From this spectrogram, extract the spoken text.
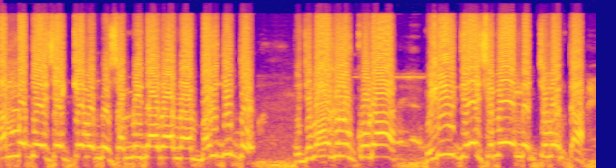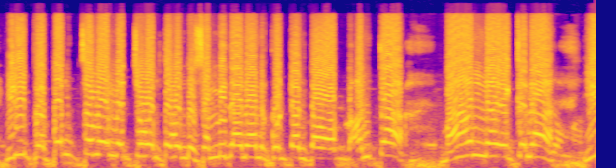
ನಮ್ಮ ದೇಶಕ್ಕೆ ಒಂದು ಸಂವಿಧಾನ ಬರೆದಿದ್ದು. ನಿಜವಾಗಲೂ ಕೂಡ ಇಡೀ ದೇಶವೇ ಮೆಚ್ಚುವಂತ, ಇಡೀ ಪ್ರಪಂಚವೇ ಮೆಚ್ಚುವಂತ ಒಂದು ಸಂವಿಧಾನ ಕೊಟ್ಟಂತ ಅಂತ ಮಹಾನ್ ನಾಯಕನ ಈ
